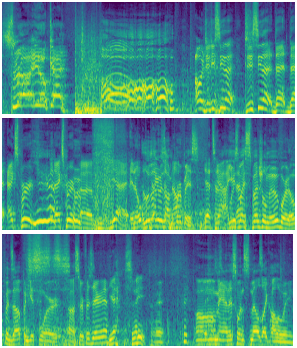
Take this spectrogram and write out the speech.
Shoryuken! Oh! Oh, did you see that? Did you see that that that expert Yeah. that expert? Uh, yeah, it opened. It looked like it was on purpose. Yeah, yeah. I used my special move where it opens up and gets more uh, surface area. Yeah, sweet. All right. Oh man, this one smells like Halloween.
